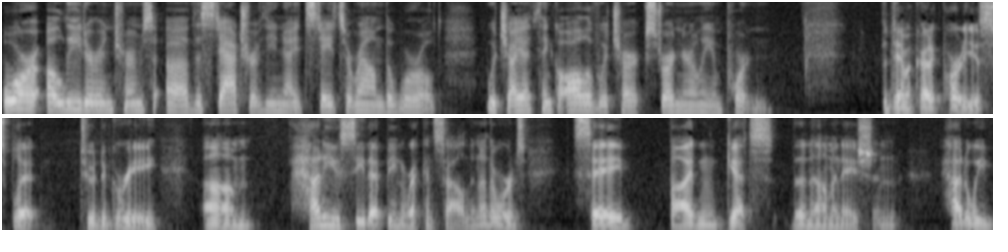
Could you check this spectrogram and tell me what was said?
or a leader in terms of the stature of the United States around the world, which I think all of which are extraordinarily important. The Democratic Party is split to a degree. Um, how do you see that being reconciled? In other words, say Biden gets the nomination, how do we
